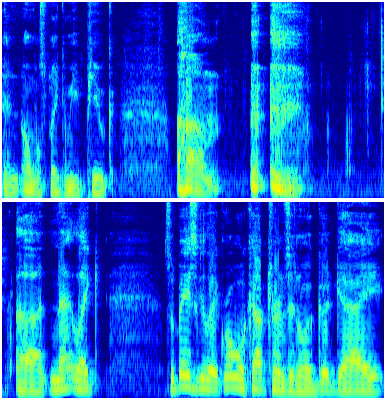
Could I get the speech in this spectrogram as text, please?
and almost making me puke. Um, uh, not like so basically like RoboCop turns into a good guy.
